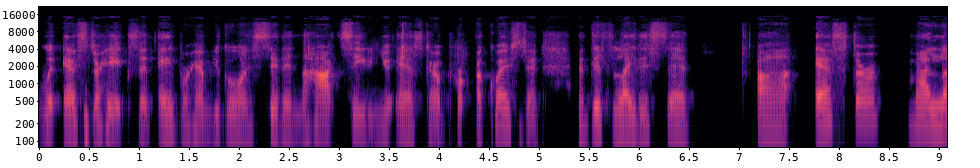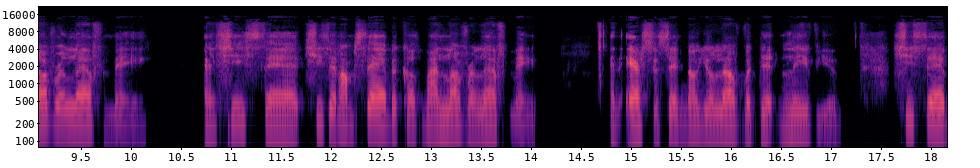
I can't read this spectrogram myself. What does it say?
with Esther Hicks and Abraham, you go and sit in the hot seat and you ask her a, a question. And this lady said, uh, Esther, my lover left me. And she said, she said, I'm sad because my lover left me. And Esther said, No, your lover didn't leave you. She said,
